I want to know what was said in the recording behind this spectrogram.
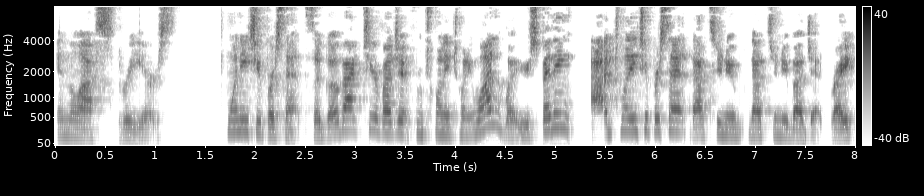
in the last three years. 22%. So go back to your budget from 2021, what you're spending, add 22%. That's your new, that's your new budget, right?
